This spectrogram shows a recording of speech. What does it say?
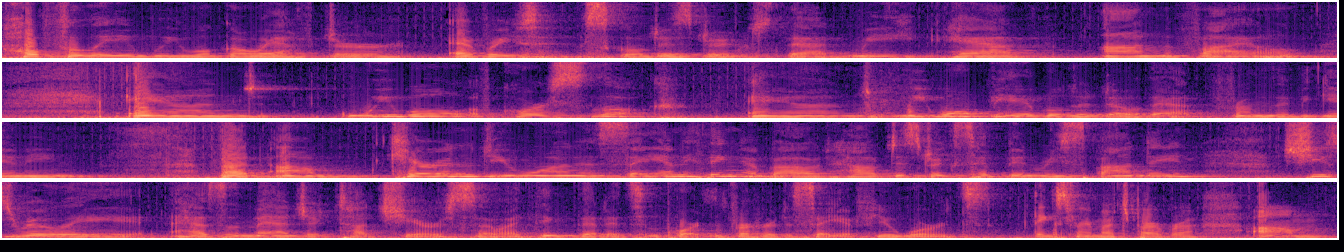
Hopefully, we will go after every school district that we have on the file. And we will, of course, look. And we won't be able to know that from the beginning. But um, Karen, do you want to say anything about how districts have been responding? She's really, has a magic touch here, so I think that it's important for her to say a few words. Thanks very much, Barbara. Um,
